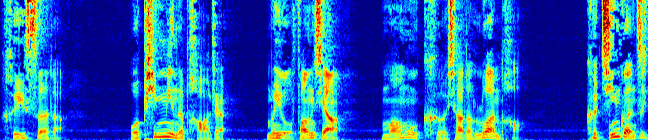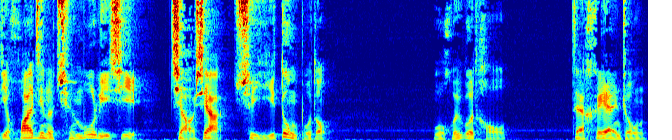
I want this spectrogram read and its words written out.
黑色的，我拼命的跑着，没有方向，盲目可笑的乱跑。可尽管自己花尽了全部力气，脚下却一动不动。我回过头，在黑暗中，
